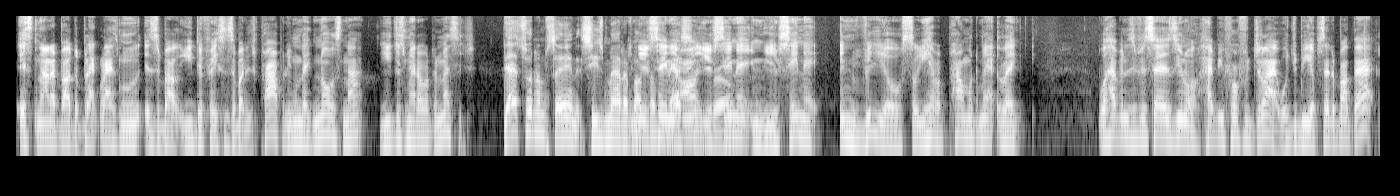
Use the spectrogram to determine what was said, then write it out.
it's not about the Black Lives Movement. It's about you defacing somebody's property. I'm like, no, it's not. You just mad about the message. That's what I'm saying. She's mad about the message, that on, you're bro. saying that and you're saying that in video, so you have a problem with the man. Like, what happens if it says, you know, Happy Fourth of July? Would you be upset about that?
